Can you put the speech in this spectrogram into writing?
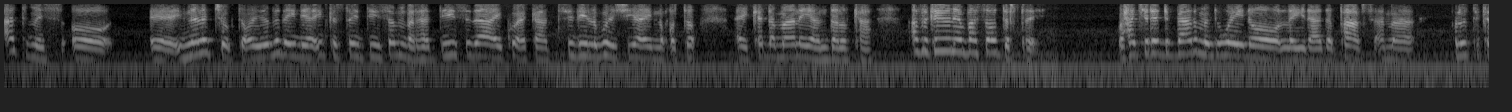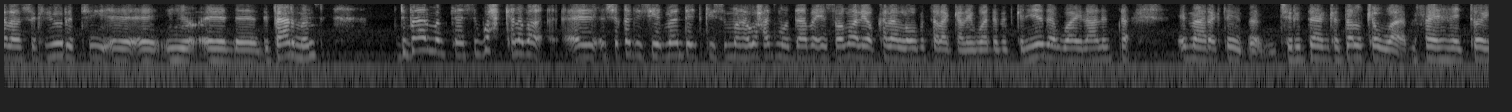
atmis oo inala joogto ciidamadayna inkastoo december haddii sidaa ay ku ekaato sidii lagu heshiiye ay noqoto ay ka dhammaanayaan dalka. Africa union baa soo dirtay. Waxaa jira department weyn oo la yidhaahdo paps ama political and security iyo department departmentkaasi wax kaleba shaqadiisa iyo mandatekiisu maaha. Waxaad moodaaba in soomaaliya oo kale loogu talagalay waa nabadgelyada waa ilaalinta maaragtay jiritaanka dalka waa maxay ahayd toy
